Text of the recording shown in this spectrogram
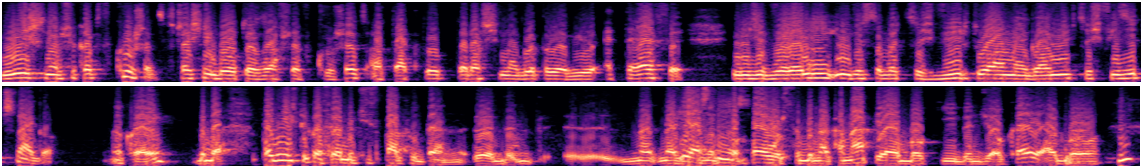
niż na przykład w kruszec. Wcześniej było to zawsze w kruszec, a tak to teraz się nagle pojawiły ETF-y. Ludzie woleli inwestować w coś wirtualnego, a nie w coś fizycznego. Okej, okay. dobra. Podnieś tylko sobie, by ci spadł ten, y, y, y, na, na, Jasne, połóż sobie na kanapie obok i będzie ok, albo hmm?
